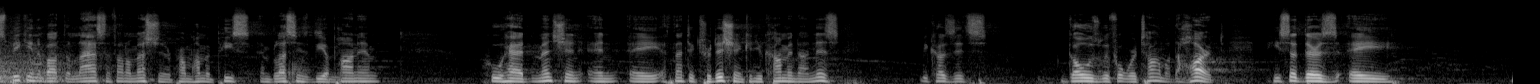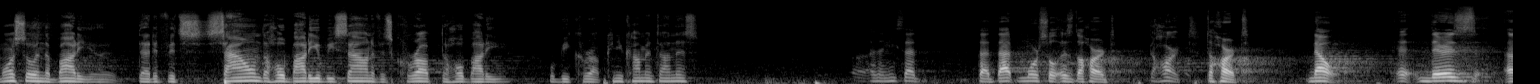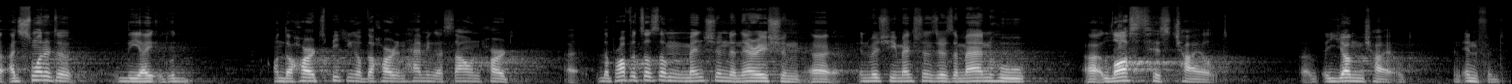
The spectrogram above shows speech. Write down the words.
speaking about the last and final messenger, Prophet Muhammad, peace and blessings be upon him, who had mentioned in a authentic tradition. Can you comment on this? Because it goes with what we're talking about, the heart. He said there's a more so in the body uh, that if it's sound, the whole body will be sound. If it's corrupt, the whole body will be corrupt. Can you comment on this? Uh, and then he said that that morsel is the heart. The heart. The heart. Now, there is. Uh, I just wanted to the on the heart. Speaking of the heart and having a sound heart, uh, the Prophet mentioned a narration uh, in which he mentions there's a man who uh, lost his child, a young child, an infant.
